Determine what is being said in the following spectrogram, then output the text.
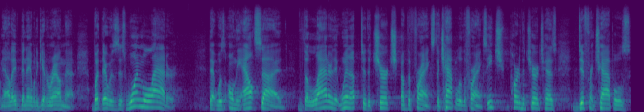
Now, they've been able to get around that. But there was this one ladder that was on the outside, the ladder that went up to the church of the Franks, the chapel of the Franks. Each part of the church has different chapels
